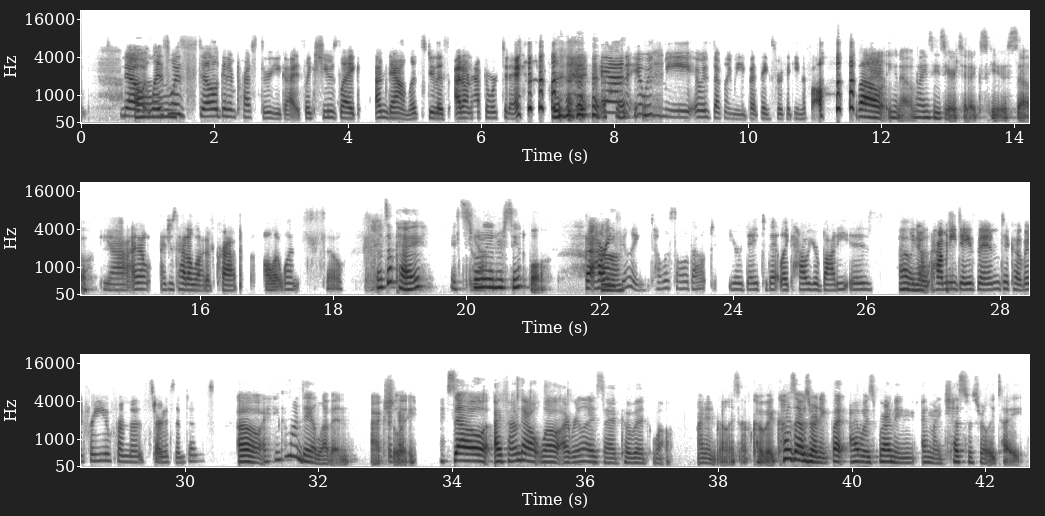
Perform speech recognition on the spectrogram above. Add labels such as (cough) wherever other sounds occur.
No, Liz Um, was still gonna press through you guys. Like she was like, I'm down. Let's do this. I don't have to work today. (laughs) And it was (laughs) me. It was definitely me, but thanks for taking the fall. (laughs) well, you know, mine's easier to excuse, so Yeah, I don't I just had a lot of crap all at once. So, that's okay. It's yeah. totally understandable. But how are you Um, feeling? Tell us all about your day today, like how your body is oh you yeah. know, how many days into COVID for you from the start of symptoms? Oh, I think I'm on day 11, Okay. actually. So I found out, well, I realized I had COVID. Well, I didn't realize I have COVID because I was running, but I was running and my chest was really tight.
